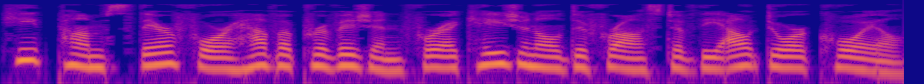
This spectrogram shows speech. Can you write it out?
Heat pumps therefore have a provision for occasional defrost of the outdoor coil.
